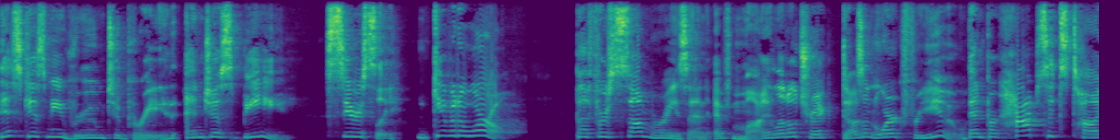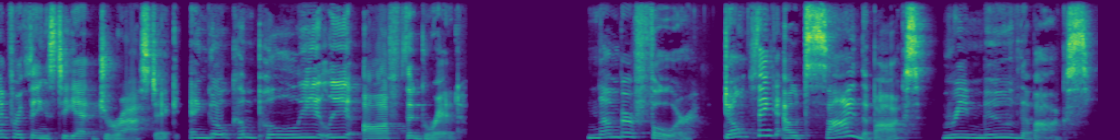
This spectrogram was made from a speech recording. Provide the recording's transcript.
This gives me room to breathe and just be. Seriously, give it a whirl. But for some reason, if my little trick doesn't work for you, then perhaps it's time for things to get drastic and go completely off the grid. Number four, don't think outside the box, remove the box.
